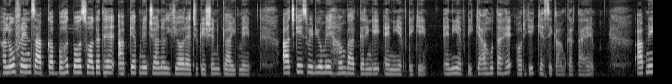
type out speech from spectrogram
हेलो फ्रेंड्स आपका बहुत बहुत स्वागत है आपके अपने चैनल योर एजुकेशन गाइड में। आज के इस वीडियो में हम बात करेंगे एन e के। एन e क्या होता है और ये कैसे काम करता है? आपने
